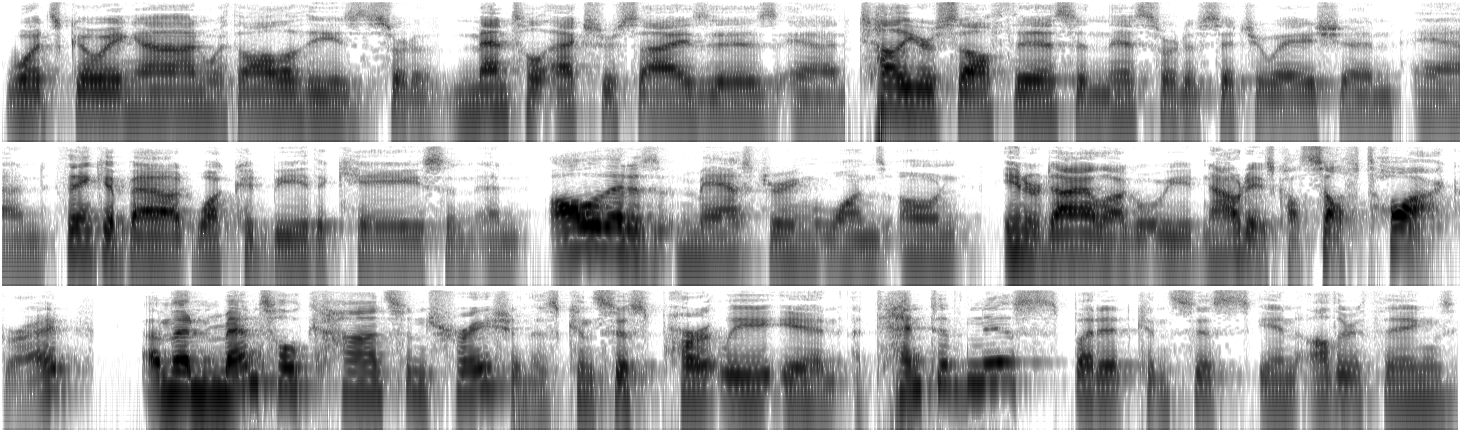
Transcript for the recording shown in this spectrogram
what's going on with all of these sort of mental exercises and tell yourself this in this sort of situation and think about what could be the case. And, and all of that is mastering one's own inner dialogue, what we nowadays call self talk, right? And then mental concentration. This consists partly in attentiveness, but it consists in other things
